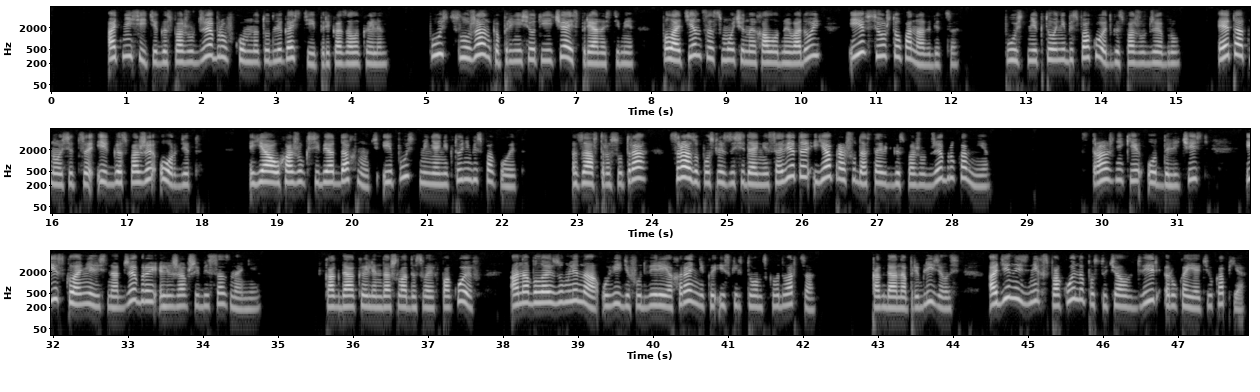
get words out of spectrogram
«Отнесите госпожу Джебру в комнату для гостей», — приказала Кэлен. «Пусть служанка принесет ей чай с пряностями, полотенце, смоченное холодной водой и все, что понадобится. Пусть никто не беспокоит госпожу Джебру. Это относится и к госпоже Ордит. Я ухожу к себе отдохнуть, и пусть меня никто не беспокоит. Завтра с утра, сразу после заседания совета, я прошу доставить госпожу Джебру ко мне. Стражники отдали честь и склонились над Джеброй, лежавшей без сознания. Когда Кэлен дошла до своих покоев, она была изумлена, увидев у дверей охранника из Кельтонского дворца. Когда она приблизилась, один из них спокойно постучал в дверь рукоятью копья.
